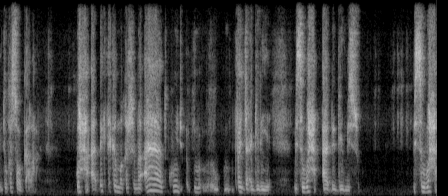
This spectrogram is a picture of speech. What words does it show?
intuu ka soo galaa. Waxa aad dhegta ka maqasho ma aad ku fajac geliya mise waxa aad dhedhemiso mise waxa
